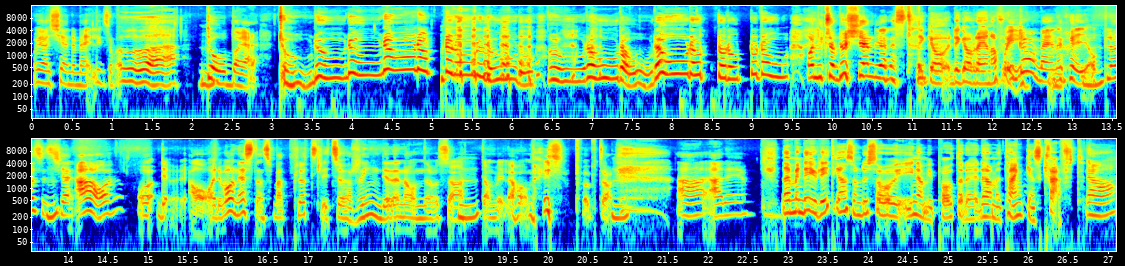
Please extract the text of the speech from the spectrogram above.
och jag kände mig liksom uh, då började och liksom då kände jag nästan det gav, det gav dig energi. Det gav mig energi och plötsligt kände ja, och det, ja det var nästan som att plötsligt så ringde det någon och sa att de ville ha mig på uppdrag. Ja, ja, det... Nej men det är ju lite grann som du sa innan vi pratade, det här med tankens kraft. Ja.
